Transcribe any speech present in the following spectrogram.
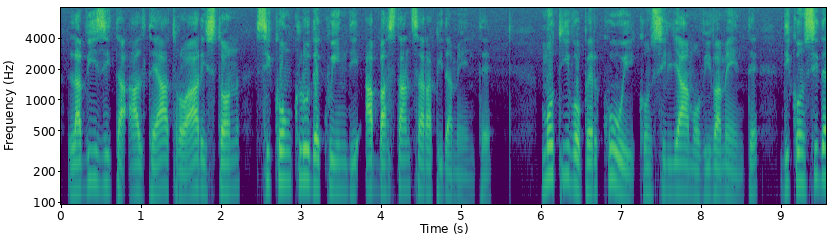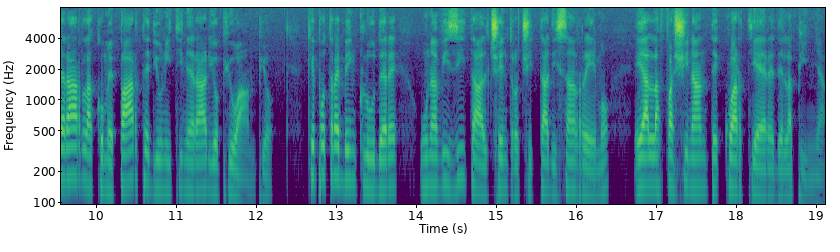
La visita al teatro Ariston si conclude quindi abbastanza rapidamente, motivo per cui consigliamo vivamente di considerarla come parte di un itinerario più ampio, che potrebbe includere una visita al centro città di Sanremo e all'affascinante quartiere della Pigna.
